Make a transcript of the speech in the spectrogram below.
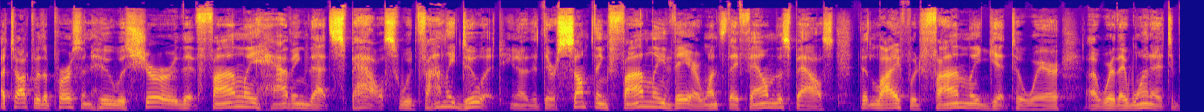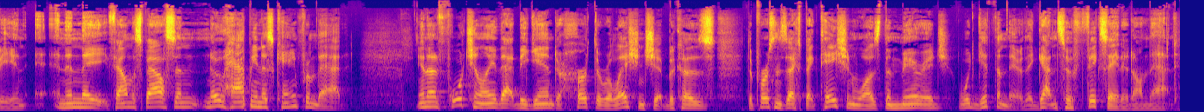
I talked with a person who was sure that finally having that spouse would finally do it. You know, that there's something finally there once they found the spouse that life would finally get to where uh, where they wanted it to be. And and then they found the spouse and no happiness came from that. And unfortunately, that began to hurt the relationship because the person's expectation was the marriage would get them there. They'd gotten so fixated on that.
